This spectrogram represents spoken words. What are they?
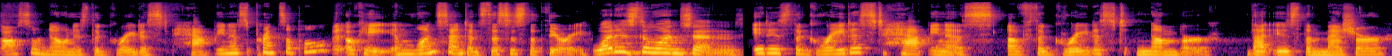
also known as the greatest happiness principle. But okay, in one sentence, this is the theory What is the one sentence? it is the greatest happiness of the greatest number that is the measure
